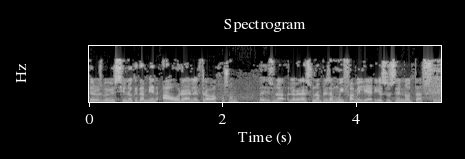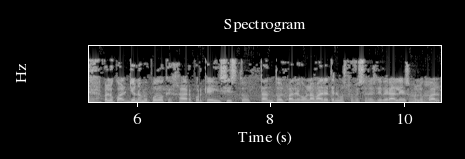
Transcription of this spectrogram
de los bebés, sino que también ahora en el trabajo son es una, la verdad es una empresa muy familiar y eso se nota. Con lo cual yo no me puedo quejar porque, insisto, tanto el padre como la madre tenemos profesiones liberales, con lo cual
